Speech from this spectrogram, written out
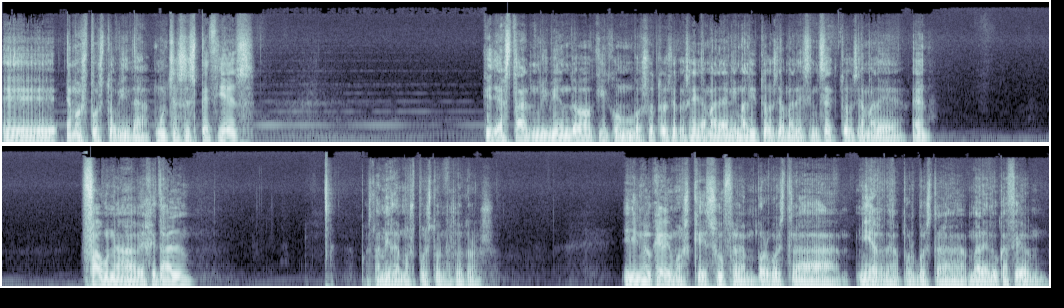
eh, hemos puesto vida. Muchas especies que ya están viviendo aquí con vosotros, yo que sé, llamaré animalitos, llamaré insectos, llamaré ¿eh? fauna vegetal, pues también la hemos puesto nosotros. Y no queremos que sufran por vuestra mierda, por vuestra mala educación,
